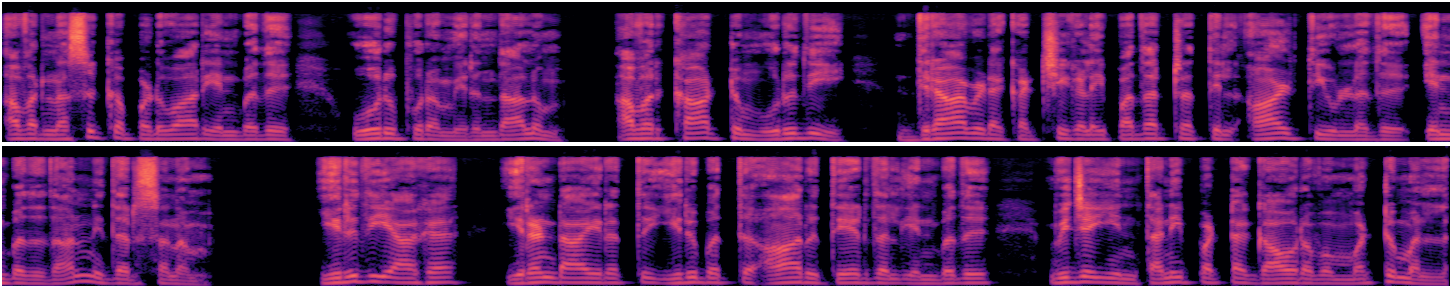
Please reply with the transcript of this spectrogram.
அவர் நசுக்கப்படுவார் என்பது ஒரு புறம் இருந்தாலும் அவர் காட்டும் உறுதி திராவிட கட்சிகளை பதற்றத்தில் ஆழ்த்தியுள்ளது என்பதுதான் நிதர்சனம். இறுதியாக இரண்டாயிரத்து இருபத்து ஆறு தேர்தல் என்பது விஜயின் தனிப்பட்ட கௌரவம் மட்டுமல்ல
